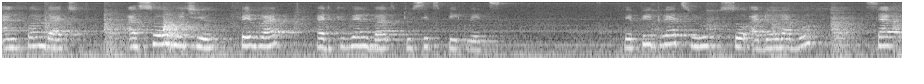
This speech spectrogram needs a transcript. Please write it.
and found that a sow which he favored had given birth to six piglets. The piglets looked so adorable, suck,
